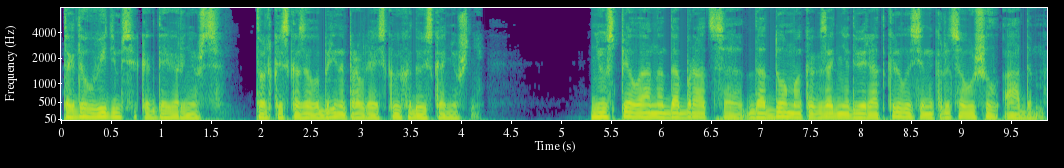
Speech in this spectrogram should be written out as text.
«Тогда увидимся, когда вернешься», — только и сказала Бри, направляясь к выходу из конюшни. Не успела она добраться до дома, как задняя дверь открылась, и на крыльцо вышел Адам.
